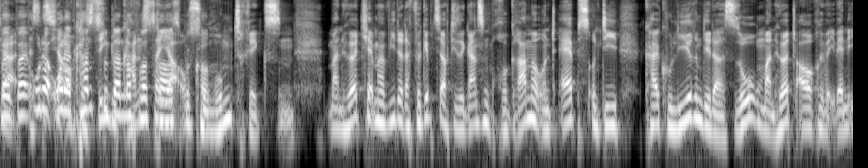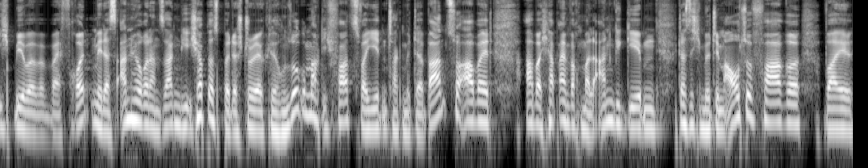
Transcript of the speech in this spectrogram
Weil, ja- weil, es oder ja oder kannst Ding, du dann noch kannst was da ja auch so rumtricksen. Man hört ja immer wieder, dafür gibt's ja auch diese ganzen Programme und Apps und die kalkulieren dir das so. Man hört auch, wenn ich mir bei, bei Freunden mir das anhöre, dann sagen die, ich habe das bei der Steuererklärung so gemacht, ich fahre zwar jeden Tag mit der Bahn zur Arbeit, aber ich habe einfach mal angegeben, dass ich mit dem Auto fahre, weil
